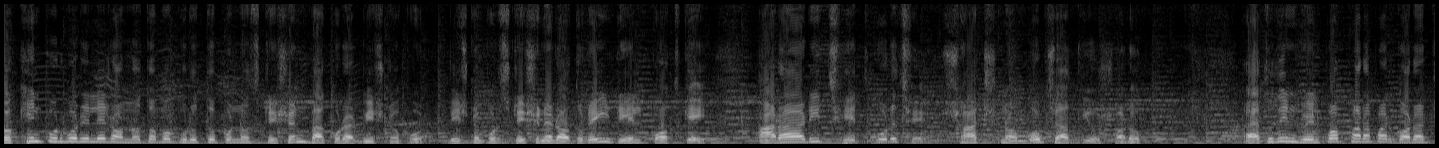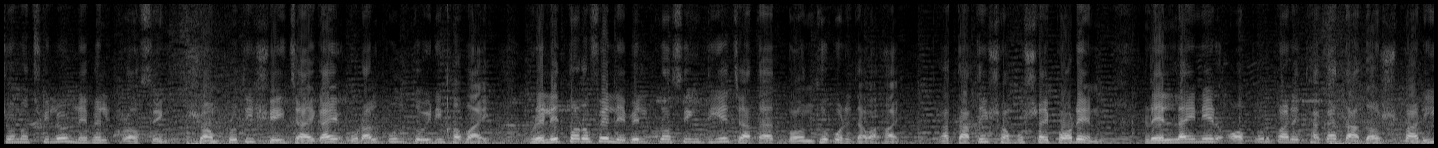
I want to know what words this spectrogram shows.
দক্ষিণ পূর্ব রেলের অন্যতম গুরুত্বপূর্ণ স্টেশন বাঁকুড়ার বিষ্ণুপুর। বিষ্ণুপুর স্টেশনের অদূরেই রেলপথকে আড়াআড়ি ছেদ করেছে ষাট নম্বর জাতীয় সড়ক। এতদিন রেলপথ পারাপার করার জন্য ছিল লেভেল ক্রসিং। সম্প্রতি সেই জায়গায় ওড়ালপুল তৈরি হওয়ায় রেলের তরফে লেভেল ক্রসিং দিয়ে যাতায়াত বন্ধ করে দেওয়া হয়। আর তাতেই সমস্যায় পড়েন রেল লাইনের অপর পারে থাকা দ্বাদশ বাড়ি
